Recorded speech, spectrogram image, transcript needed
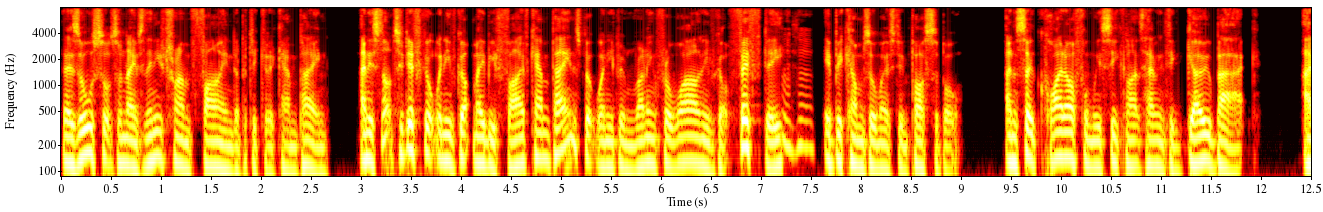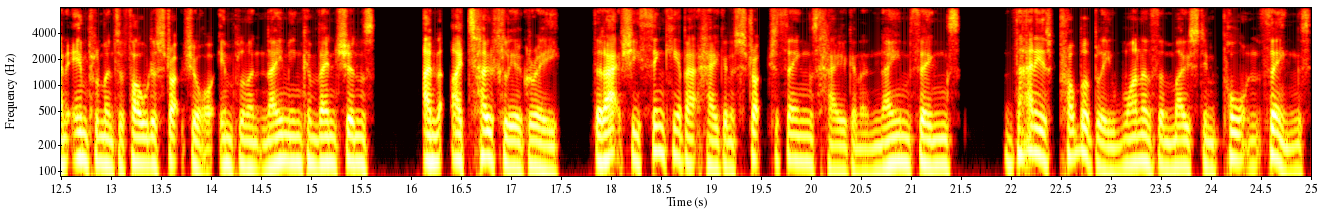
There's all sorts of names. Then you try and find a particular campaign. And it's not too difficult when you've got maybe five campaigns, but when you've been running for a while and you've got 50, mm-hmm. it becomes almost impossible. And so quite often we see clients having to go back and implement a folder structure or implement naming conventions. And I totally agree that actually thinking about how you're going to structure things, how you're going to name things, that is probably one of the most important things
